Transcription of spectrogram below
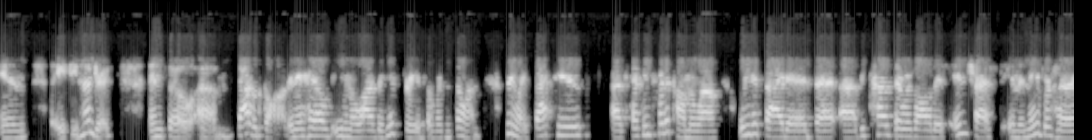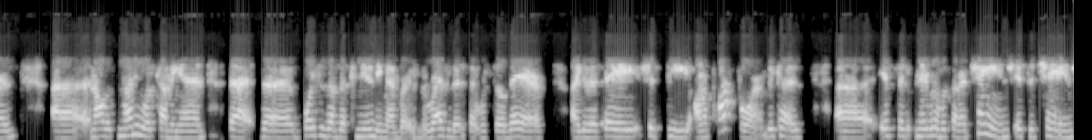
in the 1800s. And so um, that was gone, and it held even a lot of the history and so forth and so on. So, anyways, back to uh, Kentuckians for the Commonwealth. We decided that uh, because there was all this interest in the neighborhood uh, and all this money was coming in, that the voices of the community members, and the residents that were still there, like that they should be on a platform because uh, if the neighborhood was going to change, is to change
